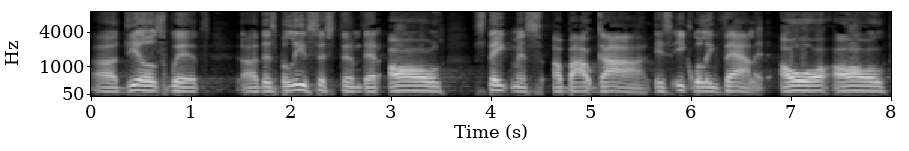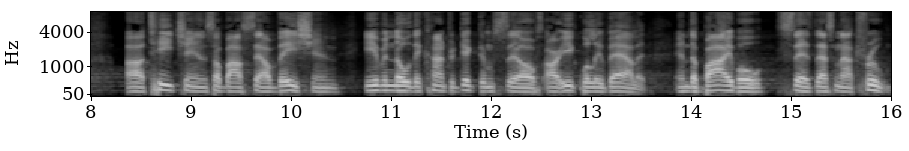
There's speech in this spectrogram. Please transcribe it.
uh, deals with uh, this belief system that all statements about God is equally valid. All all uh, teachings about salvation even though they contradict themselves, are equally valid. And the Bible says that's not true.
